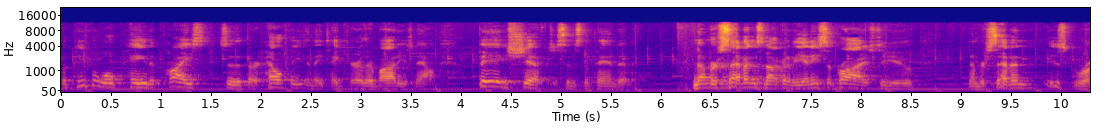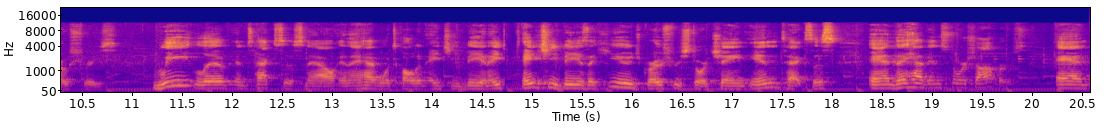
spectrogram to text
But people will pay the price so that they're healthy and they take care of their bodies now. Big shift since the pandemic. Number seven is not going to be any surprise to you. Number seven is groceries we live in Texas now and they have what's called an HEB and HEB is a huge grocery store chain in Texas and they have in-store shoppers. And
